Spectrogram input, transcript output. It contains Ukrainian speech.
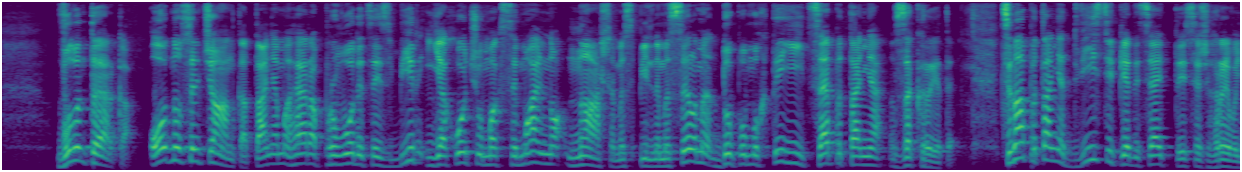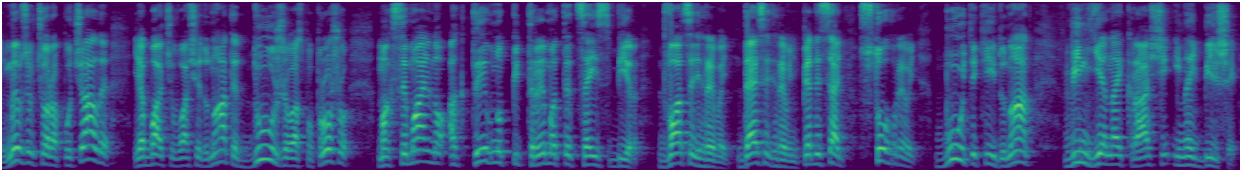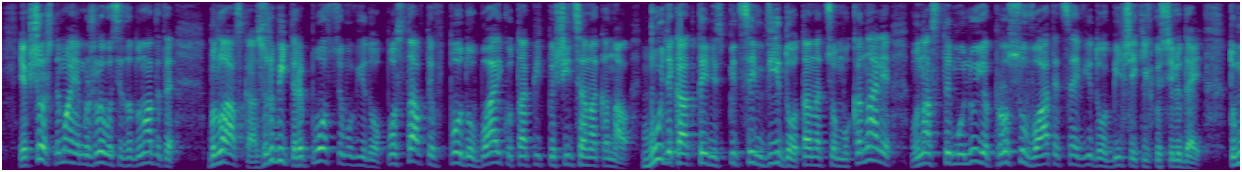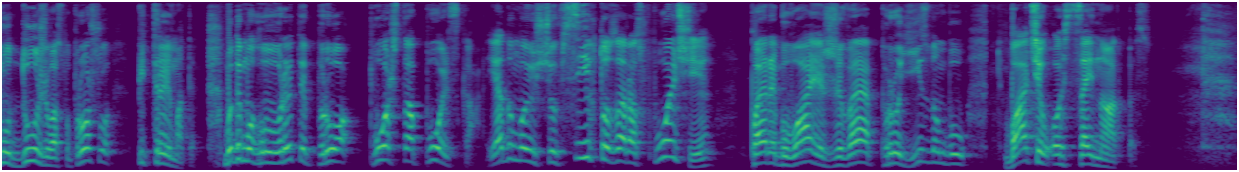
Волонтерка, односельчанка Таня Магера проводить цей збір, і я хочу максимально нашими спільними силами допомогти їй це питання закрити. Ціна питання 250 тисяч гривень. Ми вже вчора почали. Я бачу ваші донати. Дуже вас попрошу максимально активно підтримати цей збір. 20 гривень, 10 гривень, 50, 100 гривень. Будь-який донат він є найкращий і найбільший. Якщо ж немає можливості задонатити, будь ласка, зробіть репост цьому відео, поставте вподобайку та підпишіться на канал. Будь-яка активність під цим відео та на цьому каналі вона стимулює просувати це відео більшій кількості людей. Тому дуже вас попрошу підтримати. Будемо говорити про пошта польська. Я думаю, що всі, хто зараз в Польщі перебуває, живе, проїздом був, бачив ось цей надпис.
